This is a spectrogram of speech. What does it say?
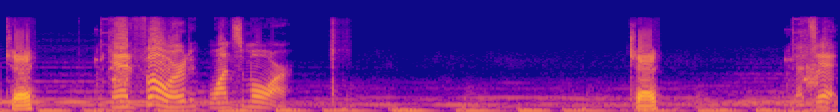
Okay. Head forward once more. Okay. That's it.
